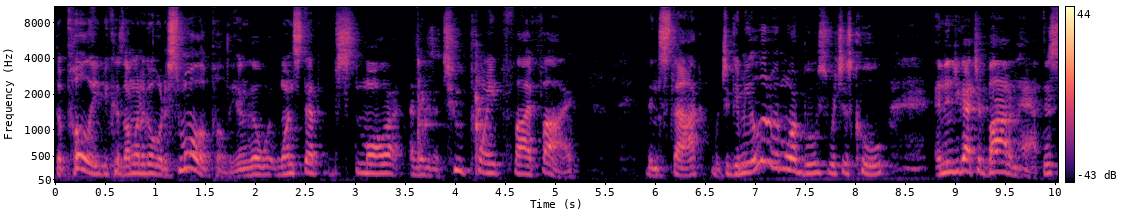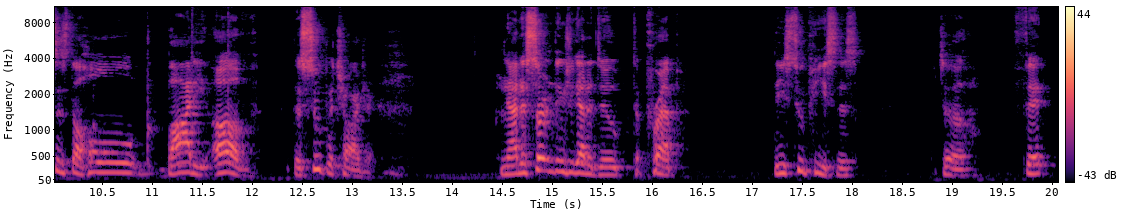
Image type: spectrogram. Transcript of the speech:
the pulley because I'm going to go with a smaller pulley. I'm going to go with one step smaller. I think it's a 2.55 than stock, which will give me a little bit more boost, which is cool. And then you got your bottom half. This is the whole body of the supercharger. Now, there's certain things you got to do to prep these two pieces to fit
